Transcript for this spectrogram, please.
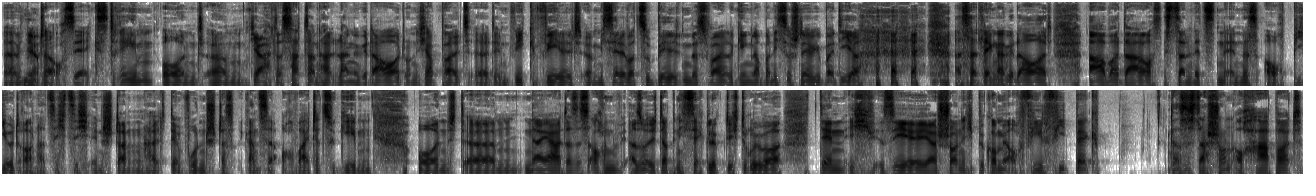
äh, mitunter ja. auch sehr extrem. Und ähm, ja, das hat dann halt lange gedauert und ich habe halt äh, den Weg gewählt, äh, mich selber zu bilden. Das war, ging aber nicht so schnell wie bei dir. das hat länger gedauert. Aber daraus ist dann letzten Endes auch Bio 360 entstanden, halt der Wunsch, das Ganze auch weiterzugeben. Und ähm, naja, das ist auch ein, also da bin ich sehr glücklich drüber, denn ich sehe ja schon, ich bekomme ja auch viel Feedback dass es da schon auch hapert,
